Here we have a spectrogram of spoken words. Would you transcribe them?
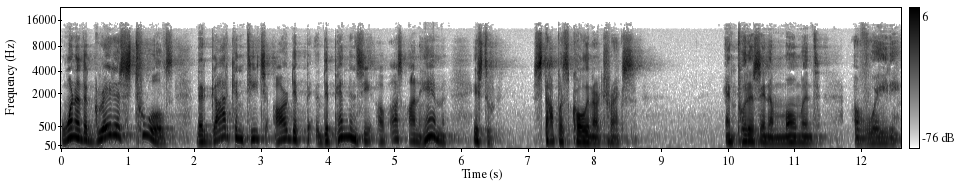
One of the greatest tools that God can teach our de- dependency of us on Him is to stop us cold in our tracks and put us in a moment of waiting.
